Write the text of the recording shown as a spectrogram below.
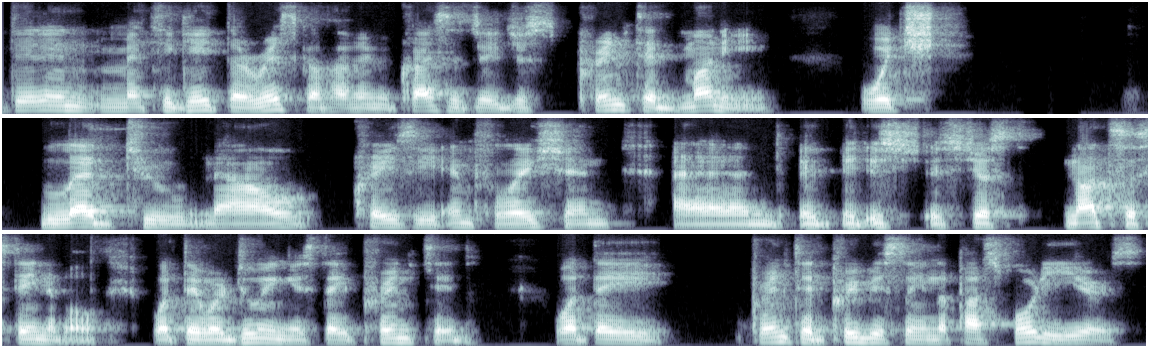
didn't mitigate the risk of having a crisis. They just printed money, which led to now crazy inflation and it, it is it's just not sustainable. What they were doing is they printed what they printed previously in the past 40 years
